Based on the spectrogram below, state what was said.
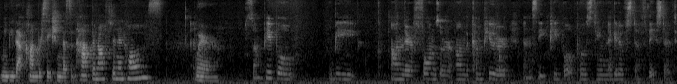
maybe that conversation doesn't happen often in homes And where some people be on their phones or on the computer and see people posting negative stuff, they start to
